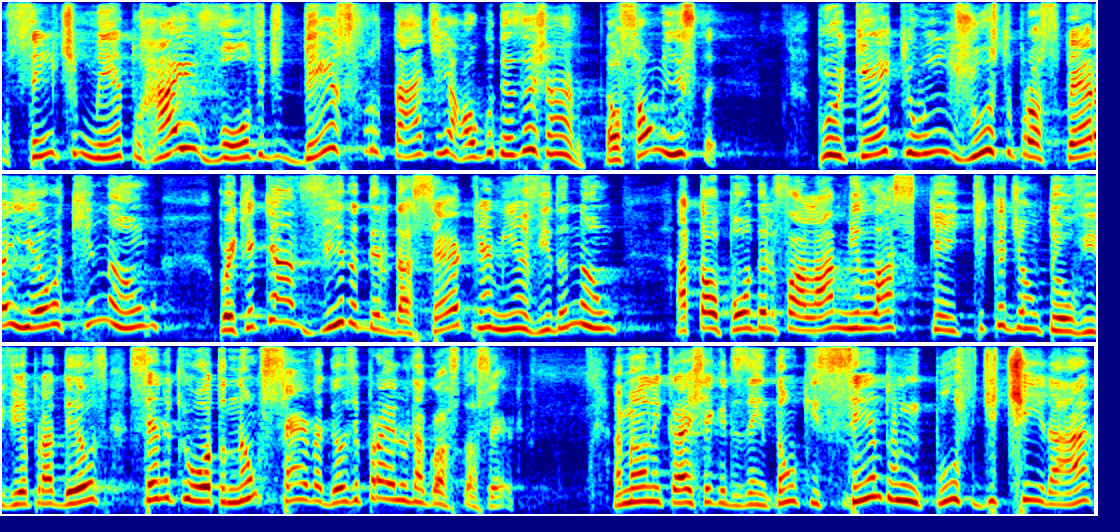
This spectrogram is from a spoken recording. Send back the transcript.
o, sentimento raivoso de desfrutar de algo desejável. É o salmista. Por que, que o injusto prospera e eu aqui não? Por que, que a vida dele dá certo e a minha vida não? A tal ponto dele falar, me lasquei. O que, que adiantou eu viver para Deus, sendo que o outro não serve a Deus e para ele o negócio dá certo? A Melanie Klein chega a dizer então que sendo o impulso de tirar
